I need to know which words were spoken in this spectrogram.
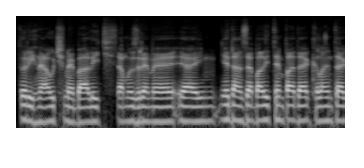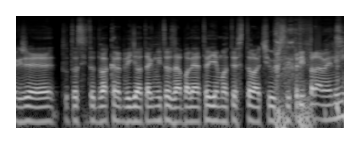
ktorých naučíme baliť. Samozrejme, ja im nedám zabaliť ten padák len tak, že tuto si to dvakrát videl, tak mi to zabalia, to idem otestovať, či už si pripravený,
